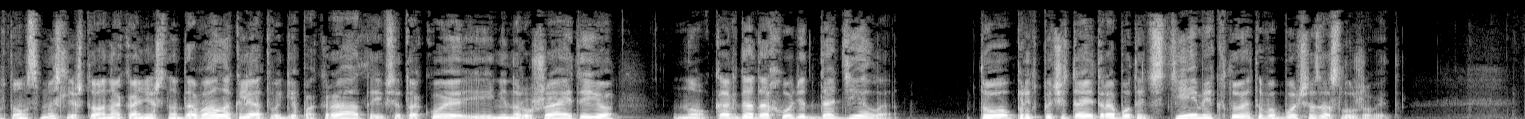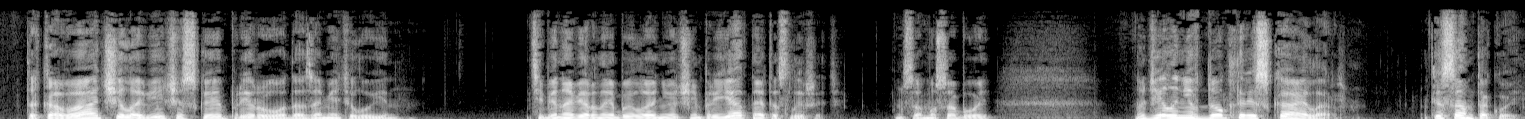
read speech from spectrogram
в том смысле, что она, конечно, давала клятву Гиппократа и все такое, и не нарушает ее, но когда доходит до дела, то предпочитает работать с теми, кто этого больше заслуживает. «Такова человеческая природа», — заметил Уин. «Тебе, наверное, было не очень приятно это слышать?» «Само собой. Но дело не в докторе Скайлар. Ты сам такой.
